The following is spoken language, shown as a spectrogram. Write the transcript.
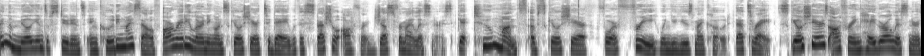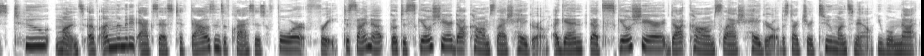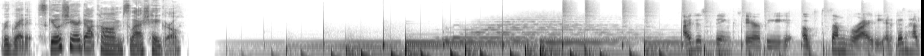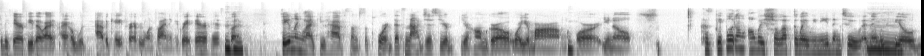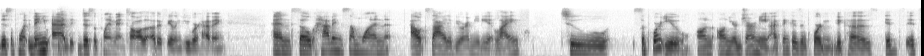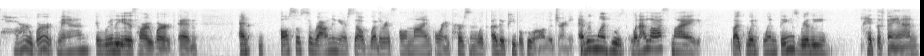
Join the millions of students, including myself, already learning on Skillshare today with a special offer just for my listeners. Get two months of Skillshare for free when you use my code. That's right. Skillshare is offering Hey Girl listeners two months of unlimited access to thousands of classes for free. To sign up, go to Skillshare.com slash Hey Girl. Again, that's Skillshare.com slash Hey Girl to start your two months now. You will not regret it. Skillshare.com slash Hey Girl. I just think therapy of some variety, and it doesn't have to be therapy, though I, I would advocate for everyone finding a great therapist, mm-hmm. but feeling like you have some support that's not just your your homegirl or your mom mm-hmm. or you know because people don't always show up the way we need them to and then mm. we feel disappointed then you add disappointment to all the other feelings you were having and so having someone outside of your immediate life to support you on on your journey i think is important because it's it's hard work man. It really is hard work. And and also surrounding yourself whether it's online or in person with other people who are on the journey. Everyone who's when i lost my like when when things really hit the fan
